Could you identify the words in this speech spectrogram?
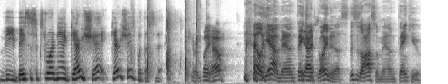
the bassist extraordinaire, Gary Shea. Gary Shea's with us today. Everybody how? Hell yeah, man! Thanks guys. for joining us. This is awesome, man. Thank you.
